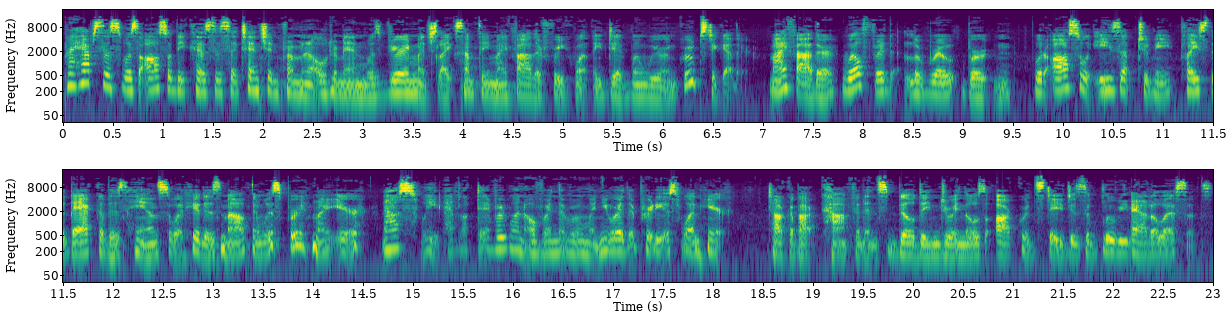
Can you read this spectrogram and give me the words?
Perhaps this was also because this attention from an older man was very much like something my father frequently did when we were in groups together. My father, Wilfred LaRoe Burton, would also ease up to me, place the back of his hand so it hit his mouth, and whisper in my ear, Now, sweet, I've looked everyone over in the room, and you are the prettiest one here. Talk about confidence building during those awkward stages of blooming adolescence.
